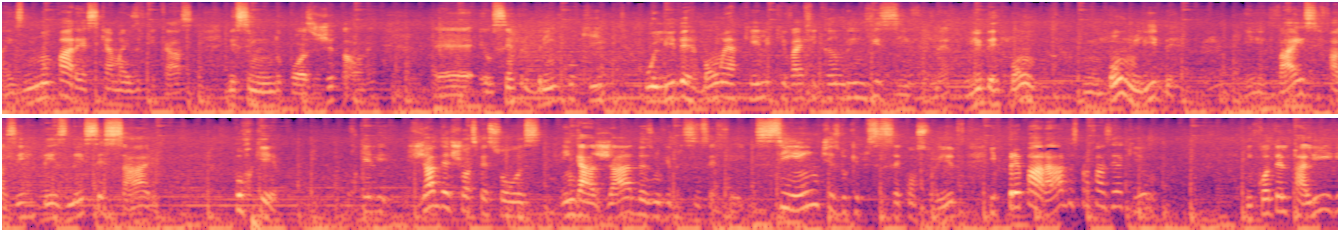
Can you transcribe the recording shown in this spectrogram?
mas não parece que é a mais eficaz nesse mundo pós-digital, né? É, eu sempre brinco que o líder bom é aquele que vai ficando invisível, né? O líder bom, um bom líder, ele vai se fazer desnecessário. Por quê? Porque ele já deixou as pessoas engajadas no que precisa ser feito, cientes do que precisa ser construído e preparadas para fazer aquilo. Enquanto ele está ali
